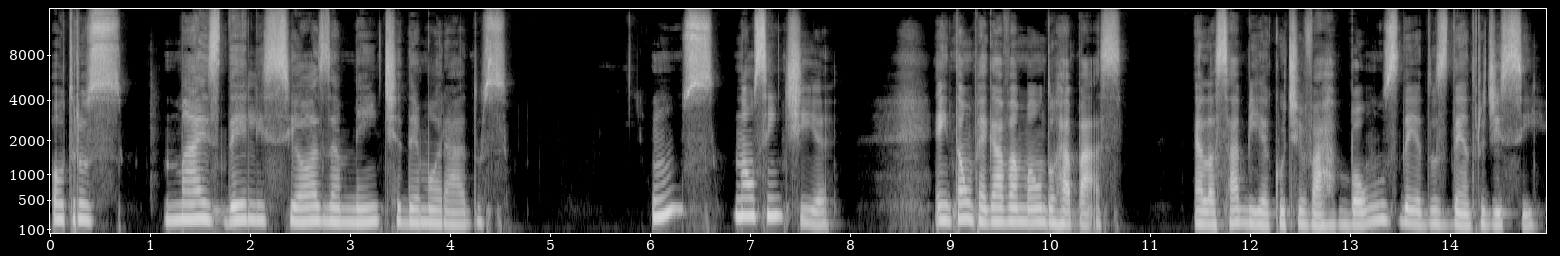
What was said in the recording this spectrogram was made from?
outros mais deliciosamente demorados. Uns não sentia. Então pegava a mão do rapaz. Ela sabia cultivar bons dedos dentro de si.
